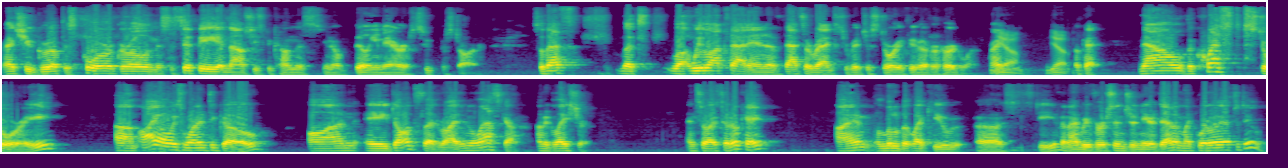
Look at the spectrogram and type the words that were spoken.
right? She grew up this poor girl in Mississippi, and now she's become this, you know, billionaire superstar. So that's let's we lock that in. If that's a rags to riches story, if you've ever heard one, right? yeah yeah Okay. Now the quest story. Um, I always wanted to go on a dog sled ride in Alaska on a glacier, and so I said, okay. I'm a little bit like you, uh, Steve, and I reverse engineered that. I'm like, what do I have to do?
